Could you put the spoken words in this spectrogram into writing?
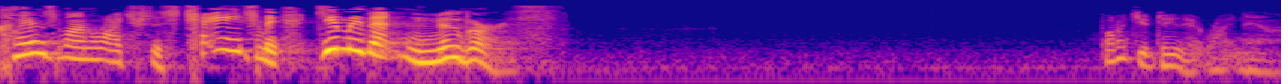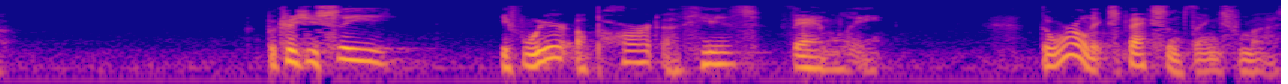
Cleanse my unrighteousness. Change me. Give me that new birth. Why don't you do that right now? Because you see, if we're a part of His family, the world expects some things from us.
